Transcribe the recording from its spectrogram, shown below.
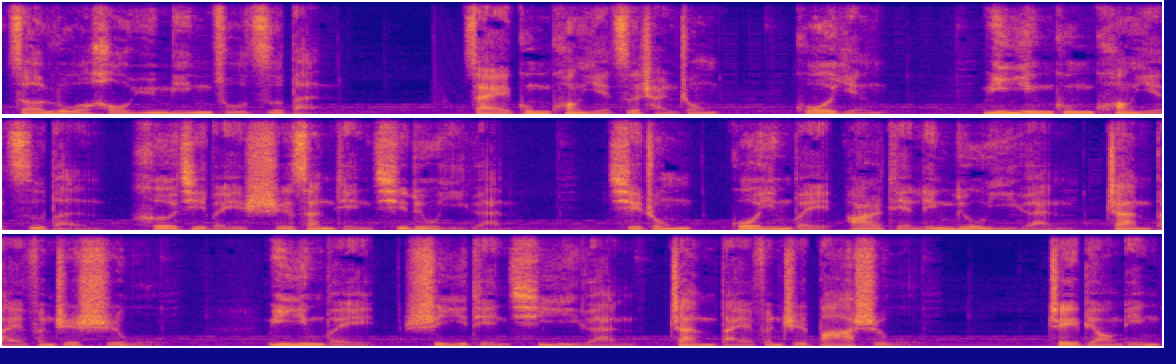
则落后于民族资本，在工矿业资产中，国营、民营工矿业资本合计为十三点七六亿元，其中国营为二点零六亿元，占百分之十五；民营为十一点七亿元，占百分之八十五。这表明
